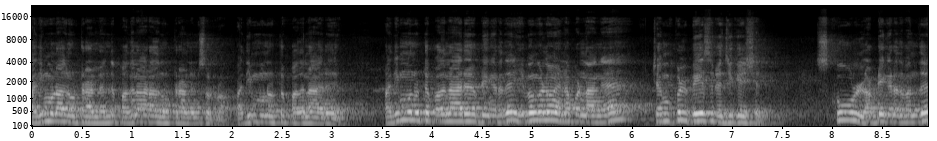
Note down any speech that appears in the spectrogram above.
பதிமூணாவது நூற்றாண்டுலேருந்து பதினாறாவது நூற்றாண்டுன்னு சொல்கிறோம் பதிமூணு டு பதினாறு. பதிமூணு டு பதினாறு அப்படிங்கிறது இவங்களும் என்ன பண்ணாங்க? டெம்பிள் பேஸ்டு எஜுகேஷன் ஸ்கூல் அப்படிங்கிறது வந்து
